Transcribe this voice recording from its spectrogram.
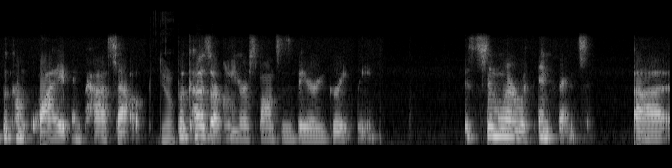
become quiet and pass out yep. because our pain responses vary greatly. It's similar with infants uh,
